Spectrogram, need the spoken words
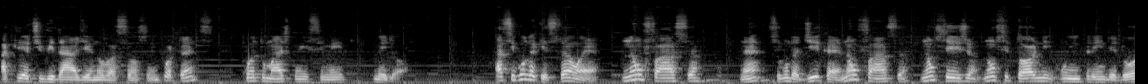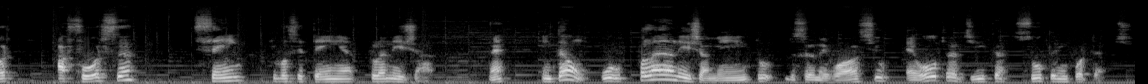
a criatividade e a inovação são importantes, quanto mais conhecimento, melhor. A segunda questão é: não faça, né? Segunda dica é: não faça, não seja, não se torne um empreendedor à força sem que você tenha planejado, né? Então, o planejamento do seu negócio é outra dica super importante.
